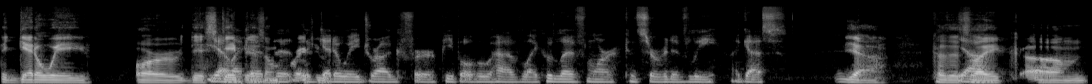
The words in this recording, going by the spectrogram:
the getaway or the yeah, like a, escapism the, the you- getaway drug for people who have like who live more conservatively, I guess. yeah because it's Yeah. like um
